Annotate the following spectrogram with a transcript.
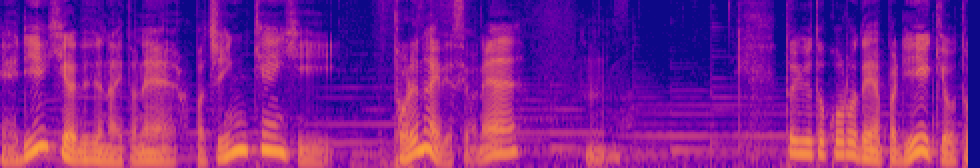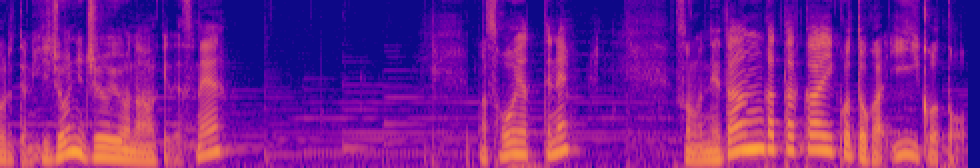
え利益が出てないとね、やっぱ人件費取れないですよね。うん。というところで、やっぱり利益を取るっていうのは非常に重要なわけですね。まあ、そうやってね、その値段が高いことがいいこと、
